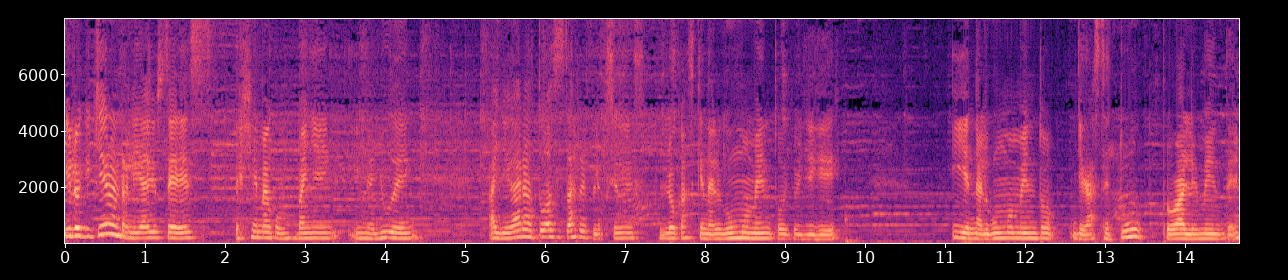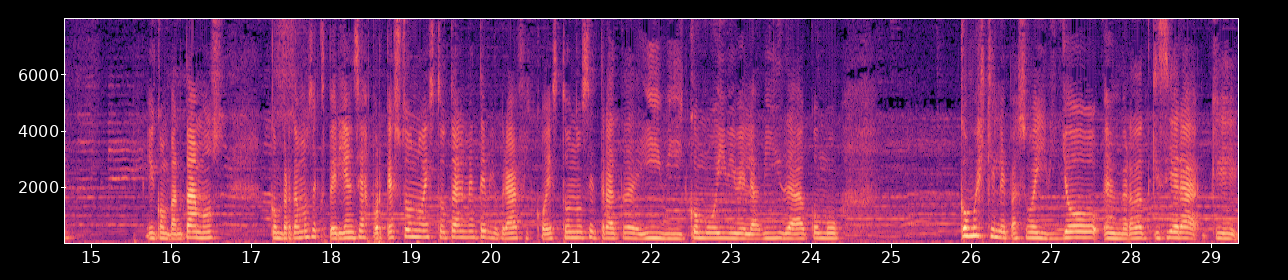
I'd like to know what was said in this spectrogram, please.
Y lo que quiero en realidad de ustedes es que me acompañen y me ayuden a llegar a todas estas reflexiones locas que en algún momento yo llegué. Y en algún momento llegaste tú, probablemente. Y compartamos compartamos experiencias porque esto no es totalmente biográfico, esto no se trata de Ivy, cómo Ivy vive la vida, cómo, cómo es que le pasó a Ivy. Yo en verdad quisiera que,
